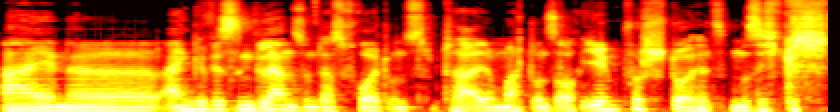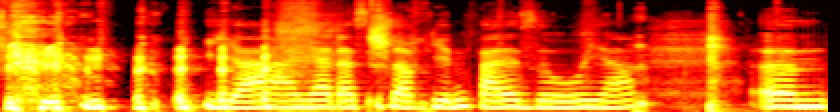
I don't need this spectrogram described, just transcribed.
eine, einen gewissen Glanz und das freut uns total und macht uns auch irgendwo stolz, muss ich gestehen. Ja, ja, das ist auf jeden Fall so, ja. Ähm,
